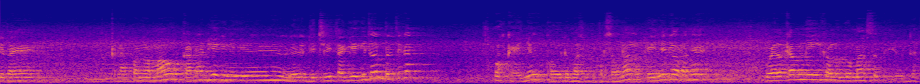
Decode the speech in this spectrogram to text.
ceritanya. Kenapa nggak mau? Karena dia gini, gini dicerita kayak gitu kan berarti kan oh kayaknya kalau udah masuk ke personal kayaknya orangnya welcome nih kalau gue masuk. Ya udah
